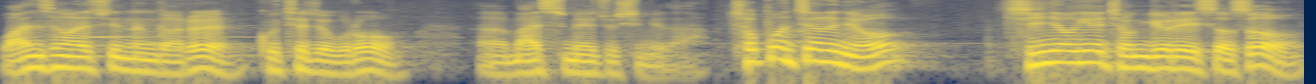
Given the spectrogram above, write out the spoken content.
완성할 수 있는가를 구체적으로 어, 말씀해 주십니다. 첫 번째는요. 진영의 정결에 있어서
